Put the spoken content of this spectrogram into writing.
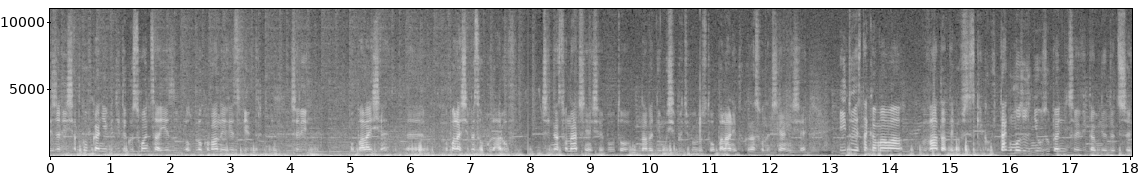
Jeżeli siatkówka nie widzi tego słońca jest blo- blokowany jest filtr. Czyli opalaj się, opalaj się bez okularów, czyli nasłoneczniaj się, bo to nawet nie musi być po prostu opalanie, tylko nasłonecznianie się. I tu jest taka mała wada tego wszystkiego. I tak możesz nie uzupełnić sobie witaminy D3.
